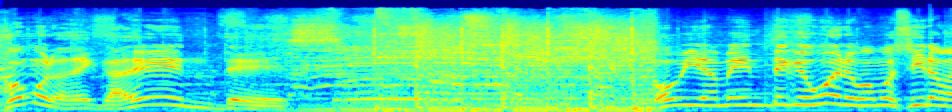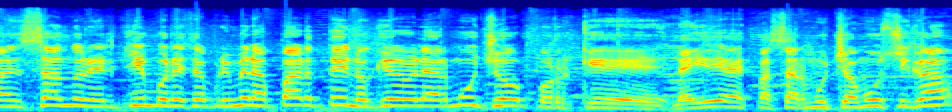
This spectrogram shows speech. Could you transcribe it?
como los decadentes. Obviamente que bueno, vamos a ir avanzando en el tiempo en esta primera parte. No quiero hablar mucho porque la idea es pasar mucha música.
